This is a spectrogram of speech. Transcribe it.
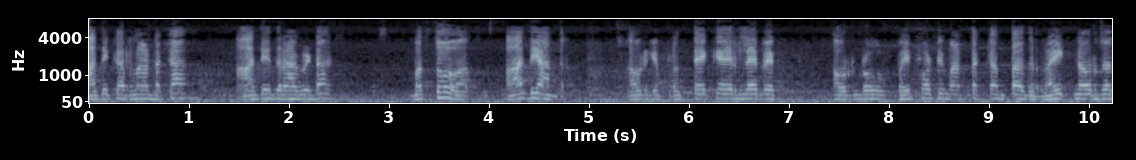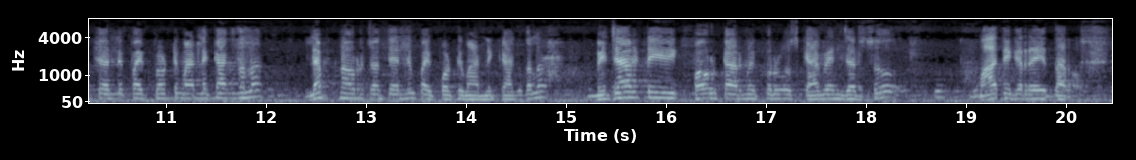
ಆದಿ ಕರ್ನಾಟಕ, ಆದಿ ದ್ರಾವಿಡ ಮತ್ತು ಆದಿ ಆಂಧ್ರ, ಅವ್ರಿಗೆ ಪ್ರತ್ಯೇಕ ಇರಲೇಬೇಕು. ಅವ್ರನ್ನ ಪೈಪೋಟಿ ಮಾಡ್ತಕ್ಕಂಥದ್ದು ರೈಟ್ನವ್ರ ಜೊತೆ ಅಲ್ಲಿ ಪೈಪೋಟಿ ಮಾಡ್ಲಿಕ್ಕೆ ಆಗುದಲ್ಲ ಲೆಫ್ಟ್ನವ್ರ ಜೊತೆಯಲ್ಲಿ ಪೈಪೋಟಿ ಮಾಡ್ಲಿಕ್ಕೆ ಆಗುದಲ್ಲ. ಮೆಜಾರಿಟಿ ಪೌರ ಕಾರ್ಮಿಕರು ಸ್ಕ್ಯಾವೆಂಜರ್ಸು ಮಾದಿಗರೇ ಇದ್ದಾರೆ.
